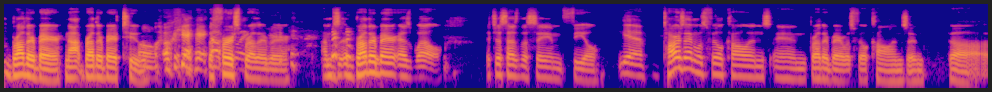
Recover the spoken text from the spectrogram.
Brother Bear, not Brother Bear two. oh, Okay. the first like- Brother Bear. I'm Brother Bear as well. It just has the same feel. Yeah. Tarzan was Phil Collins and Brother Bear was Phil Collins and uh,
